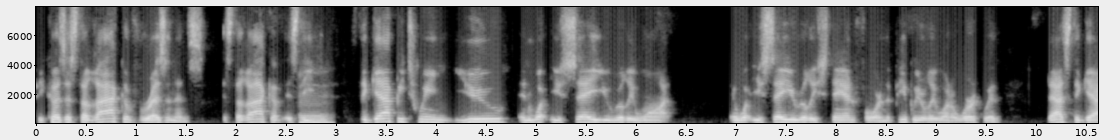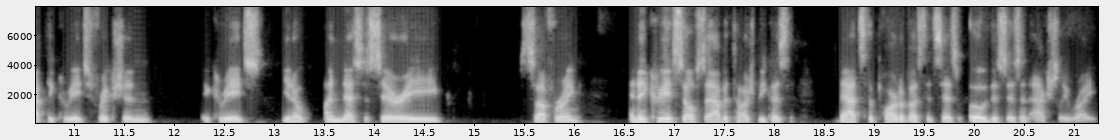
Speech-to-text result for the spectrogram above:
because it's the lack of resonance. It's the lack of it's the Mm. the gap between you and what you say you really want and what you say you really stand for and the people you really want to work with. That's the gap that creates friction. It creates, you know, unnecessary suffering and it creates self-sabotage because that's the part of us that says, "Oh, this isn't actually right."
